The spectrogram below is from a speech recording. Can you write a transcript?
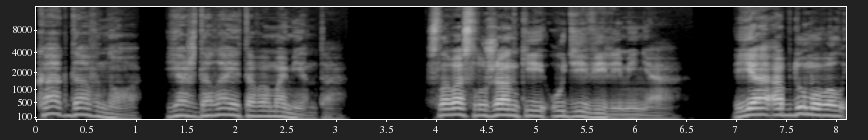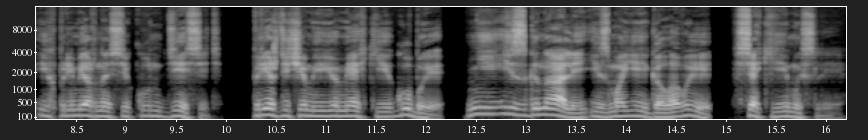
Как давно я ждала этого момента. Слова служанки удивили меня. Я обдумывал их примерно секунд десять, прежде чем ее мягкие губы не изгнали из моей головы всякие мысли.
